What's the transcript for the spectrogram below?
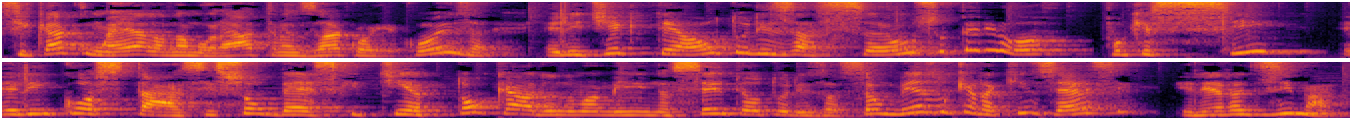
ficar com ela, namorar, transar, qualquer coisa, ele tinha que ter autorização superior. Porque se ele encostasse e soubesse que tinha tocado numa menina sem ter autorização, mesmo que ela quisesse, ele era dizimado.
